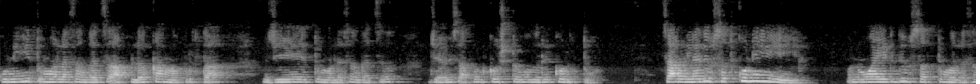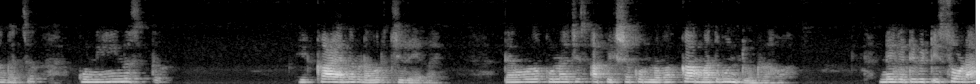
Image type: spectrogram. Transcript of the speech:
कुणीही तुम्हाला सांगायचं आपलं कामापुरता म्हणजे तुम्हाला सांगायचं ज्यावेळेस आपण कष्ट वगैरे करतो चांगल्या दिवसात कुणीही येईल पण वाईट दिवसात तुम्हाला सांगायचं कुणीही नसतं. ही काळ्या दगडावरची रेग आहे. त्यामुळं कुणाचीच अपेक्षा करू नका कामात गुंतून राहा. नेगेटिव्हिटी सोडा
